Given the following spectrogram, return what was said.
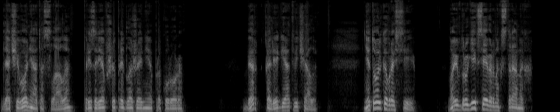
для чего не отослала, презревший предложение прокурора. Берг коллегия отвечала. Не только в России, но и в других северных странах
